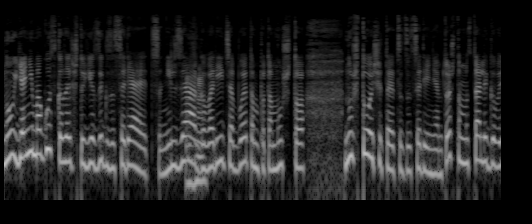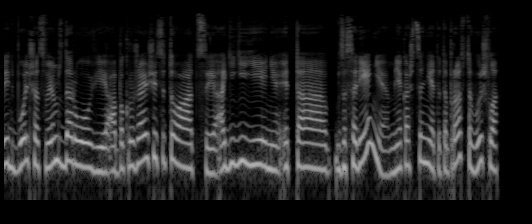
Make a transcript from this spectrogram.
Ну, я не могу сказать, что язык засоряется. Нельзя Мгм. говорить об этом, потому что, ну, что считается засорением? То, что мы стали говорить больше о своем здоровье, об окружающей ситуации, о гигиене, это засорение? Мне кажется, нет. Это просто вышло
